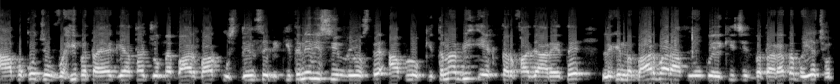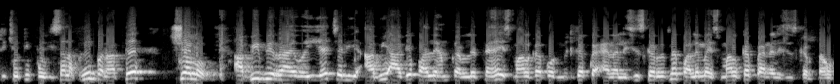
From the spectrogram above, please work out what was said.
आपको जो वही बताया गया था, जो मैं बार बार उस दिन से भी कितने भी सीनियर्स थे, आप लोग कितना भी एक तरफा जा रहे थे, लेकिन मैं बार बार आप लोगों को एक ही चीज़ बता रहा था, भैया छोटी छोटी पोजिशन अपनी बनाते चलो। अभी भी राय वही है, चलिए अभी आगे पहले हम कर लेते हैं स्मॉल कैप और मिड कैप का एनालिसिस कर लेते हैं। पहले मैं स्मॉल कैप का एनालिसिस करता हूँ।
